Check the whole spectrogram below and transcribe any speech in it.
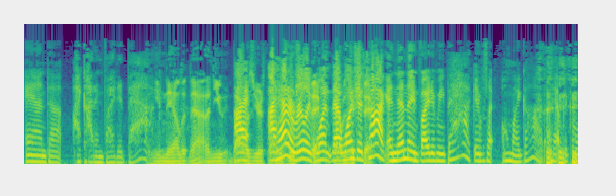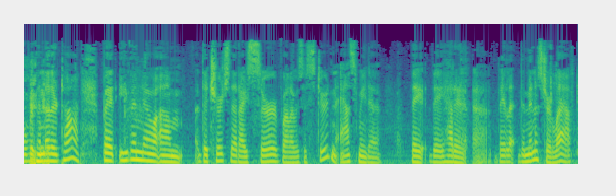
and uh, I got invited back. And You nailed it down, and you that I, was your. That I was had your a really shtick. one that, was one good shtick. talk, and then they invited me back, and it was like, oh my god, I have to come up with another talk. But even though um, the church that I served while I was a student asked me to, they they had a uh, they let the minister left.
